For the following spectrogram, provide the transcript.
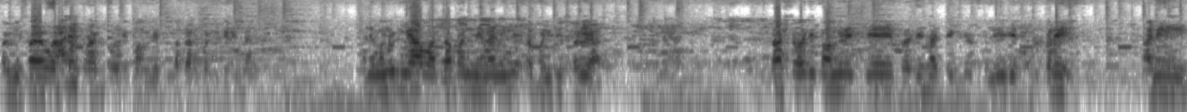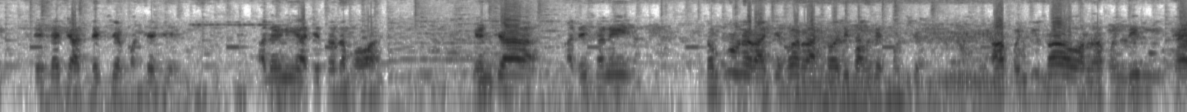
सव्वीसाव्या वर्षात राष्ट्रवादी काँग्रेस पदार्पण करीत आणि म्हणून या वर्धापन दिनानिमित्त पंचवीसाव्या राष्ट्रवादी काँग्रेसचे प्रदेशाध्यक्ष सुनील तटकरे आणि देशाचे अध्यक्ष पक्षाचे आदरणीय अजितदादा पवार यांच्या आदेशाने संपूर्ण राज्यभर राष्ट्रवादी काँग्रेस पक्ष हा पंचवीसावा वर्धापन दिन ह्या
